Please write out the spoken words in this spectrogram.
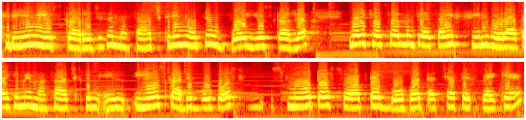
क्रीम यूज़ कर रहे हो। जैसे मसाज क्रीम होती है, वो यूज़ कर रहे हो। मेरे फेस पर मुझे ऐसा ही फील हो रहा था कि मैं मसाज क्रीम यूज़ कर रही हूँ। बहुत स्मूथ और सॉफ्ट है बहुत अच्छा फेस पैक है।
